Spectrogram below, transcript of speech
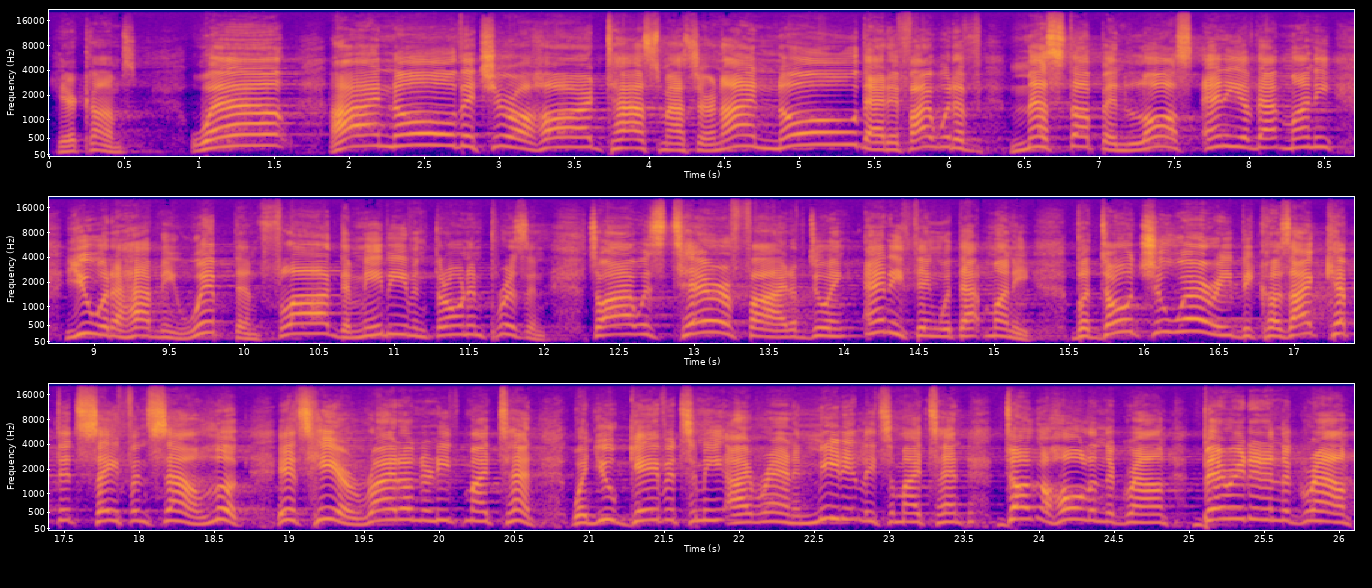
here comes. Well, I know that you're a hard taskmaster, and I know that if I would have messed up and lost any of that money, you would have had me whipped and flogged and maybe even thrown in prison. So I was terrified of doing anything with that money. But don't you worry because I kept it safe and sound. Look, it's here right underneath my tent. When you gave it to me, I ran immediately to my tent, dug a hole in the ground, buried it in the ground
